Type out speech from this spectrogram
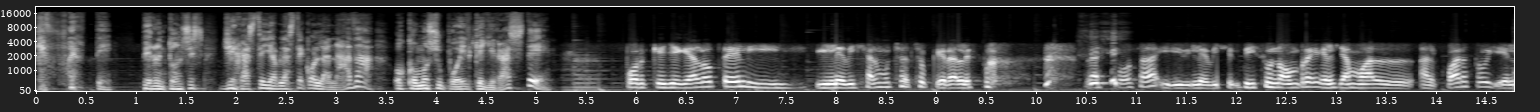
¡Qué fuerte! Pero entonces, ¿llegaste y hablaste con la nada? ¿O cómo supo él que llegaste? Porque llegué al hotel y, y le dije al muchacho que era la, esp- la esposa y le dije, di su nombre, él llamó al, al cuarto y él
